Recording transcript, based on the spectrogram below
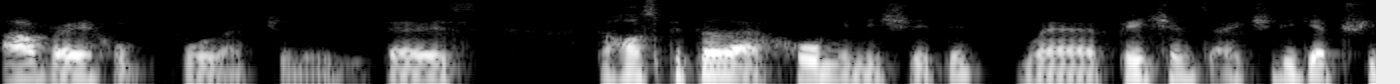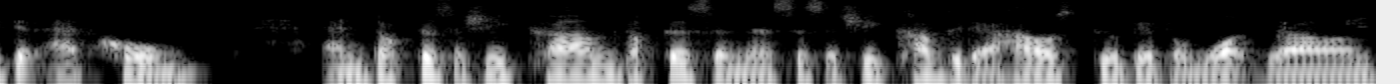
are very hopeful actually there is the hospital at home initiative, where patients actually get treated at home and doctors actually come, doctors and nurses actually come to their house, do a bit of a walk round,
